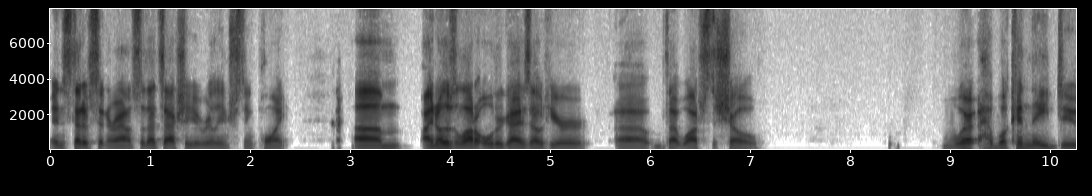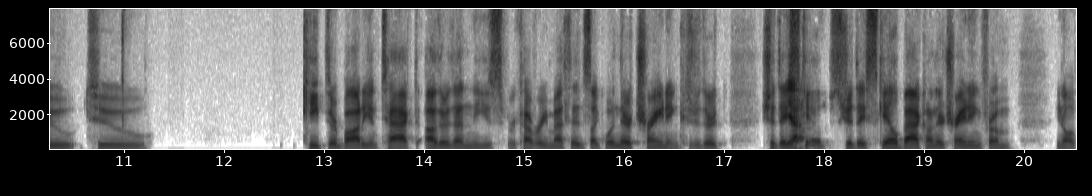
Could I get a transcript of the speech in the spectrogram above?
instead of sitting around. So that's actually a really interesting point. Um, i know there's a lot of older guys out here uh, that watch the show. What what can they do to keep their body intact other than these recovery methods? Like when they're training because they're should they yeah. scale? Should they scale back on their training from, you know,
